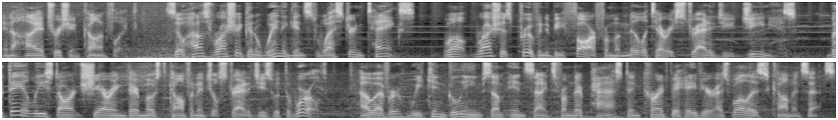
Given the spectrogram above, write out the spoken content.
in a high-attrition conflict. So how's Russia going to win against Western tanks? Well, Russia's proven to be far from a military strategy genius, but they at least aren't sharing their most confidential strategies with the world. However, we can glean some insights from their past and current behavior as well as common sense.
